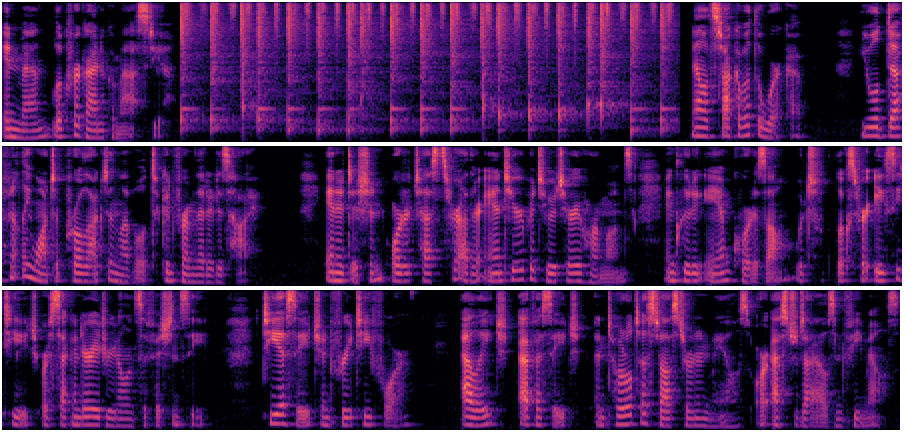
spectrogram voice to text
In men, look for gynecomastia. Now let's talk about the workup. You will definitely want a prolactin level to confirm that it is high. In addition, order tests for other anterior pituitary hormones, including AM cortisol, which looks for ACTH or secondary adrenal insufficiency, TSH and free T4, LH, FSH, and total testosterone in males or estradiol in females.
